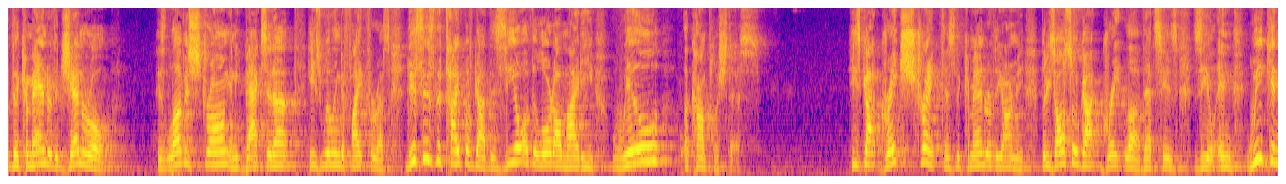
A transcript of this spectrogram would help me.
the commander, the general, his love is strong and he backs it up. He's willing to fight for us. This is the type of God. The zeal of the Lord Almighty will accomplish this. He's got great strength as the commander of the army, but he's also got great love. That's his zeal. And we can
